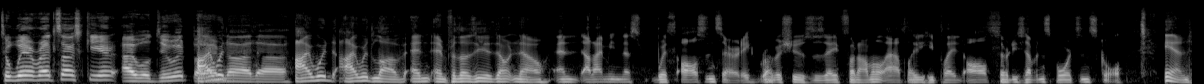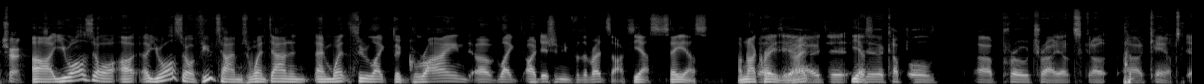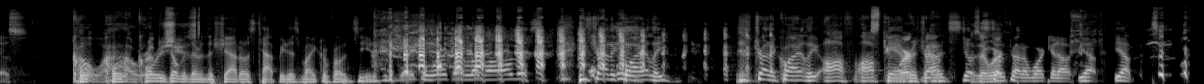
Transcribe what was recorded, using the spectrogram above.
to wear Red Sox gear, I will do it. But I I'm would- not. Uh, I would I would love and and for those of you that don't know, and, and I mean this with all sincerity, Rubber Shoes is a phenomenal athlete. He played all 37 sports in school, and Sure. uh, you also uh, you also a few times went down and, and went through like the grind of like auditioning for the Red Sox. Yes, say yes. I'm not well, crazy, yeah, right? I did. Yes. I did a couple uh, pro tryout scout uh, camps. Yes. Co- Oh, wow, Co- Corey's over there in the shadows tapping his microphone. Seeing if it's making work. I love all this. He's trying to quietly, he's trying to quietly off off camera, trying to still, Does still work? trying to work it out. Yep, yep.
